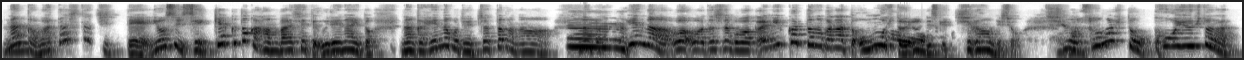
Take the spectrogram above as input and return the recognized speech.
なんか私たちって、要するに接客とか販売してて売れないと、なんか変なこと言っちゃったかな、うん、なんか変な、わ、私なんか分かりにくかったのかなって思う人いるんですけど、違うんですよ。もうその人をこういう人だっ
